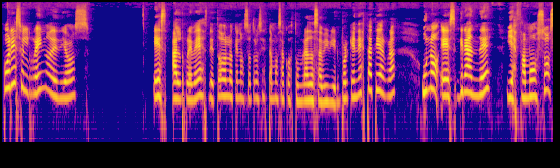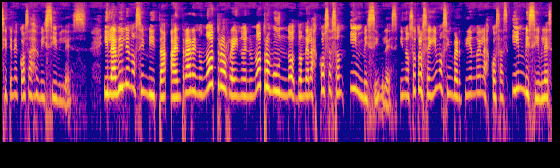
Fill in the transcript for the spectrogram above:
Por eso el reino de Dios es al revés de todo lo que nosotros estamos acostumbrados a vivir, porque en esta tierra uno es grande y es famoso si tiene cosas visibles. Y la Biblia nos invita a entrar en un otro reino, en un otro mundo donde las cosas son invisibles. Y nosotros seguimos invirtiendo en las cosas invisibles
